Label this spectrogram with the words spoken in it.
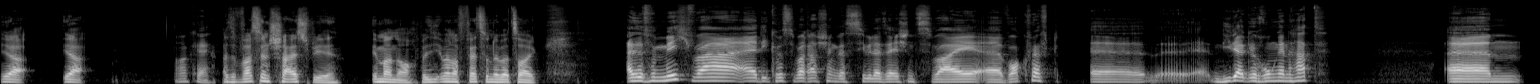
Ja, ja. Okay. Also was für ein Scheißspiel. Immer noch. Bin ich immer noch fest und überzeugt. Also für mich war äh, die größte Überraschung, dass Civilization 2 äh, Warcraft äh, äh, niedergerungen hat. Ähm,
